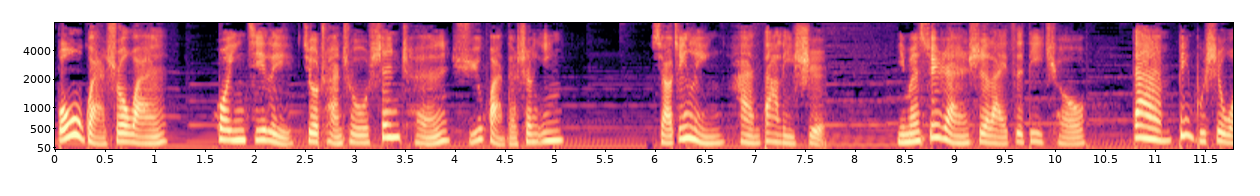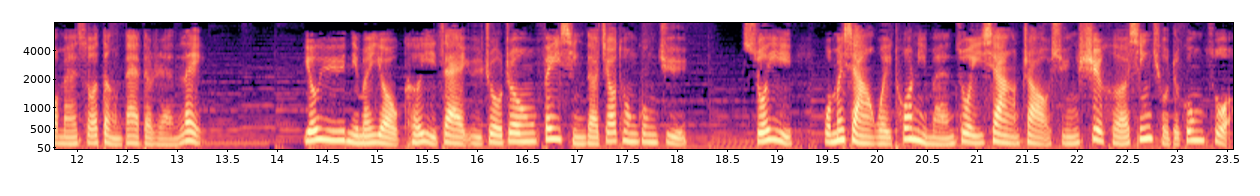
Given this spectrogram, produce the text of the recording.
博物馆说完。扩音机里就传出深沉徐缓的声音：“小精灵和大力士，你们虽然是来自地球，但并不是我们所等待的人类。由于你们有可以在宇宙中飞行的交通工具，所以我们想委托你们做一项找寻适合星球的工作，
